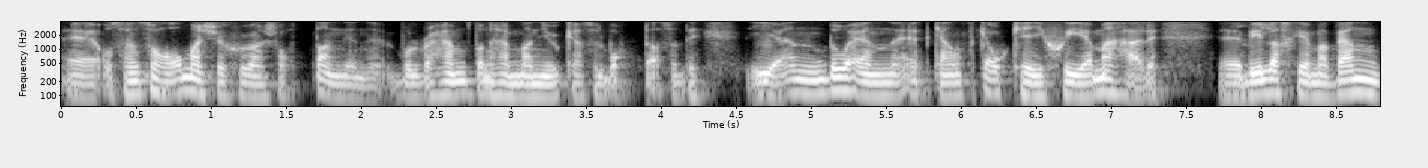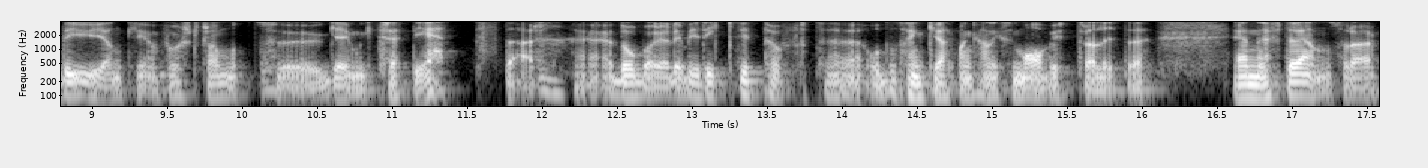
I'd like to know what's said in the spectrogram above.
Eh, och sen så har man 27-28, Wolverhampton hemma, Newcastle borta. Så det, det är mm. ändå en, ett ganska okej schema här. Eh, Villas schema vänder ju egentligen först framåt eh, Game Week 31 där. Mm. Eh, då börjar det bli riktigt tufft eh, och då tänker jag att man kan liksom avyttra lite en efter en sådär.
